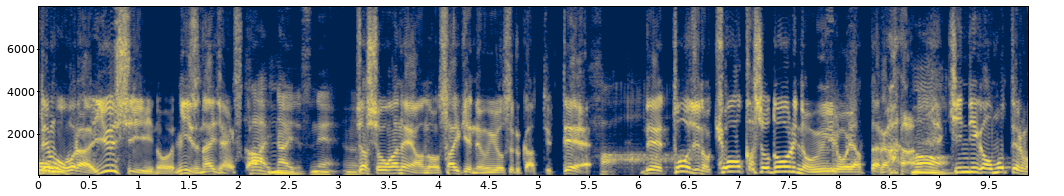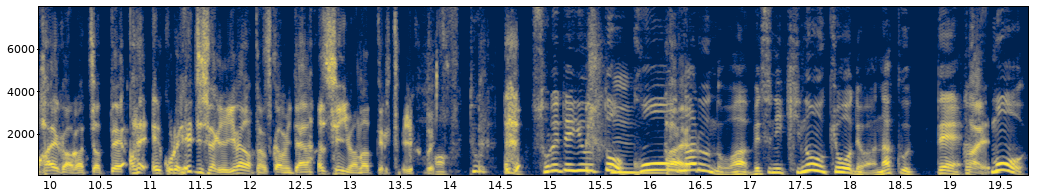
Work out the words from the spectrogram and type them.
でもほら融資のニーズないじゃないですか。はいないですね。うんじゃあしょうがねえあの債券で運用するかって言ってはあで当時の教科書通りの運用をやったらはあ金利が思ってるよりも早く上がっちゃってあれ？えこれヘッジしなきゃいけなかったんですか？みたいな話にはなってるということです。それで言うと、うんこうなるのは別に昨日今日ではなくって、はいも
